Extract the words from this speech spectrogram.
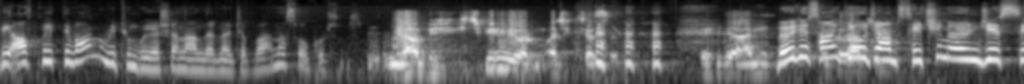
Bir alt metni var mı bütün bu yaşananların acaba? Nasıl okursunuz? Ya hiç bilmiyorum açıkçası. yani Böyle sanki kadar- hocam seçim öncesi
